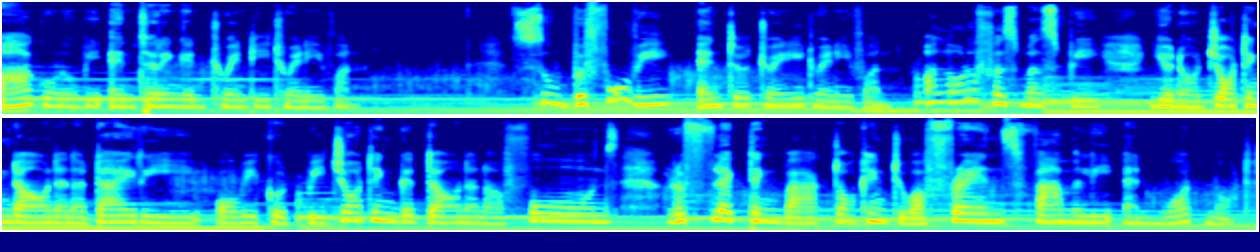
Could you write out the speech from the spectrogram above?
are going to be entering in 2021. So, before we enter 2021, a lot of us must be, you know, jotting down in a diary, or we could be jotting it down on our phones, reflecting back, talking to our friends, family, and whatnot.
